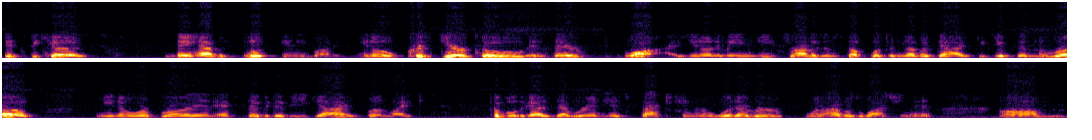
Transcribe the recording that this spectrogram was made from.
it's because they haven't built anybody. You know, Chris Jericho is there why. You know what I mean? He surrounded himself with another guys to give them the rub, you know, or brought in ex WWE guys. But like a couple of the guys that were in his faction or whatever when I was watching it, um,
